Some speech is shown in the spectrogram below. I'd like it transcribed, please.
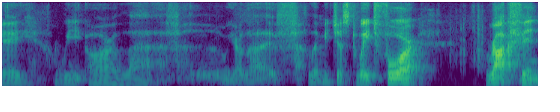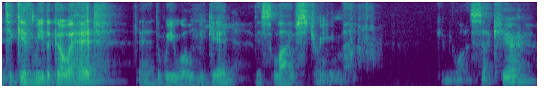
Okay, we are live. We are live. Let me just wait for Rokfin to give me the go ahead and we will begin this live stream. Give me one sec here.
